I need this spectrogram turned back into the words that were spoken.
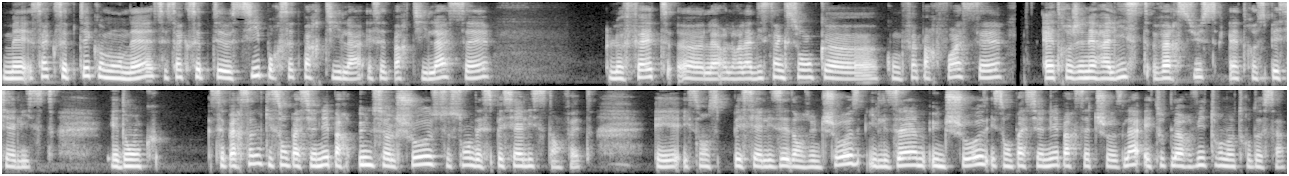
mais s'accepter comme on est, c'est s'accepter aussi pour cette partie-là. Et cette partie-là, c'est le fait, euh, la, distinction qu'on fait parfois, c'est être généraliste versus être spécialiste. Et donc, ces personnes qui sont passionnées par une seule chose, ce sont des spécialistes en fait. Et ils sont spécialisés dans une chose, ils aiment une chose, ils sont passionnés par cette chose-là et toute leur vie tourne autour de ça.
